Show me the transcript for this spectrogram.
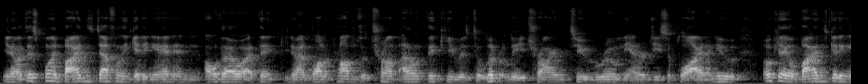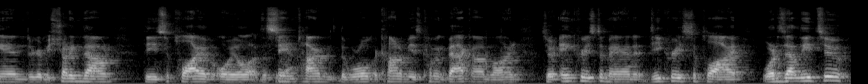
you know, at this point, Biden's definitely getting in. And although I think you know I had a lot of problems with Trump, I don't think he was deliberately trying to ruin the energy supply. And I knew, okay, well, Biden's getting in. They're going to be shutting down the supply of oil at the same Yeah. time the world economy is coming back online. So increased demand, decreased supply. What does that lead to?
